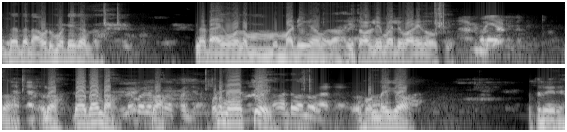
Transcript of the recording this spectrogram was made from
ഇതെന്താ അവിടെ മടിയൊക്കെ ഉണ്ടോ ടാങ്ക് പോലെ മടിയാ മതാ ഈ തള്ളി മല്ലി മടി നോക്ക്. ഇതാ, ഇതാ, ഇതാ, ഇതാണ്ട. ഇതാ. ഇവിടെ നോക്കേ. കൊണ്ടേക്കോ. എത്ര പേര്?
